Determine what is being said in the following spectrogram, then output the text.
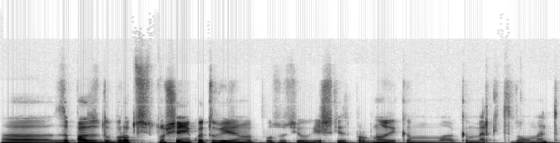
а, запазят доброто си отношение, което виждаме по социологическите прогнози към, към мерките до момента.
